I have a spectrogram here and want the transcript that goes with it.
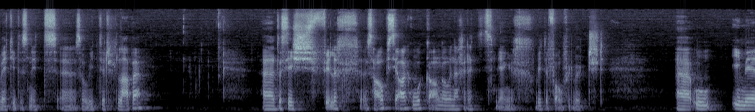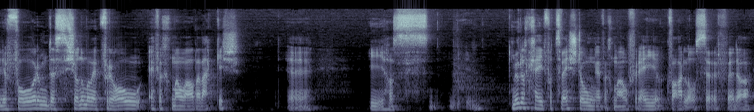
möchte ich das nicht äh, so weiter leben. Äh, das ist vielleicht ein halbes Jahr gut gegangen und dann hat es mich eigentlich wieder voll verwünscht. Äh, in einer Form, dass schon nur, wenn die Frau einfach mal abends weg ist. Äh, ich habe die Möglichkeit von zwei Stunden einfach mal frei und gefahrlos surfen. Da,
